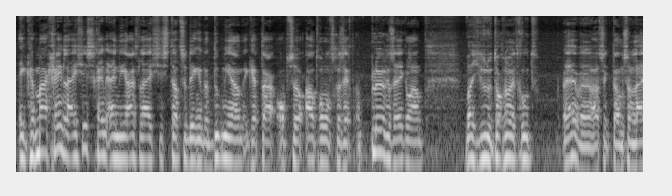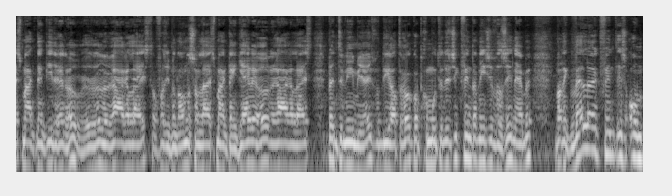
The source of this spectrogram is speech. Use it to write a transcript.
ik maak geen lijstjes, geen eindejaarslijstjes, dat soort dingen. Dat doe ik niet aan. Ik heb daar op zo oud-Hollands gezegd een pleurenzekel aan. Want je doet het toch nooit goed. Als ik dan zo'n lijst maak, denkt iedereen, oh, een rare lijst. Of als iemand anders zo'n lijst maakt, denk jij weer, oh, een rare lijst. Bent er niet mee eens, want die had er ook op gemoeten. Dus ik vind dat niet zoveel zin hebben. Wat ik wel leuk vind, is om,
